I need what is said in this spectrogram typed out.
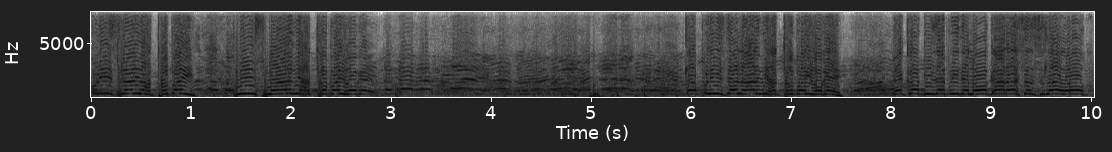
पुलिस ने भी हथों पाई पुलिस ने भी हथों पाई हो गए। पुलिस के नाल भी ਹੱਥੋਂ ਪਾਈ ਹੋ ਗਏ ਦੇਖੋ ਬੀਜੇਪੀ ਦੇ ਲੋਕ ਆਰਐਸਐਸ ਦੇ ਲੋਕ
